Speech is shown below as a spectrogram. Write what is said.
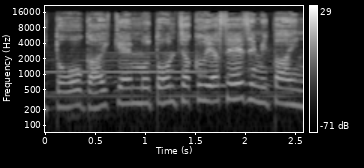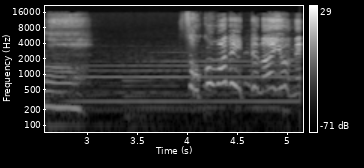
人を外見無頓着野生児みたいに。そこまで言ってないよね。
